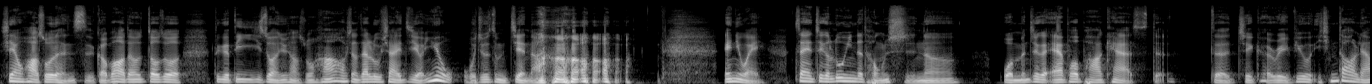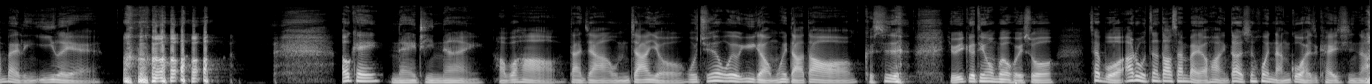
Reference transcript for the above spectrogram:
现在话说得很死，搞不好都都做这个第一季做完就想说：“哈，好想再录下一季哦。”因为我就这么贱啊。Anyway，在这个录音的同时呢，我们这个 Apple Podcast 的的这个 review 已经到了两百零一了耶。OK，ninety nine，好不好？大家，我们加油！我觉得我有预感我们会达到哦。可是 有一个听众朋友回说：“蔡博，啊，如果真的到三百的话，你到底是会难过还是开心啊？”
